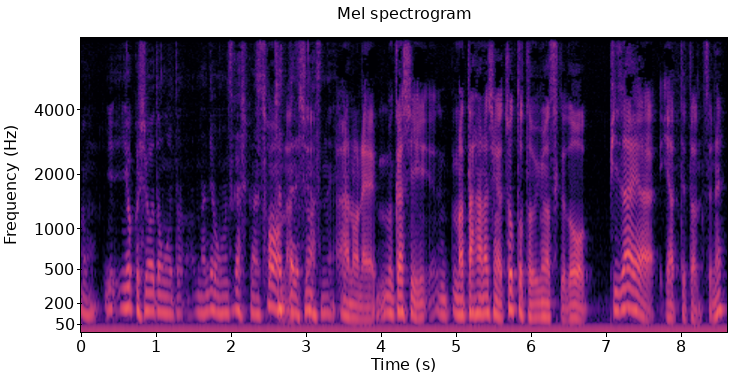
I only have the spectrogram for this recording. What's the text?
うん、よよくしようと思うと、なんでも難しくなっちゃったりしますね。あのね昔また話がちょっと飛びますけどピザ屋やってたんですよね。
